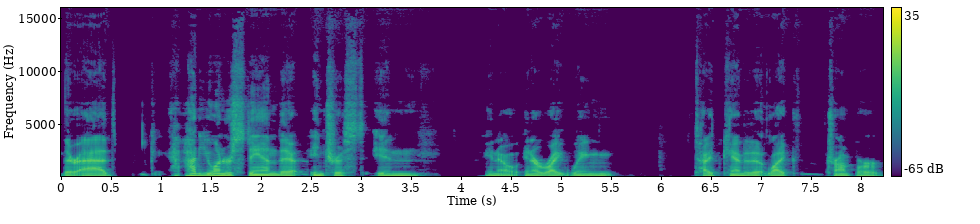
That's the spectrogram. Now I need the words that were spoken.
their ads how do you understand the interest in you know in a right wing type candidate like Trump or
